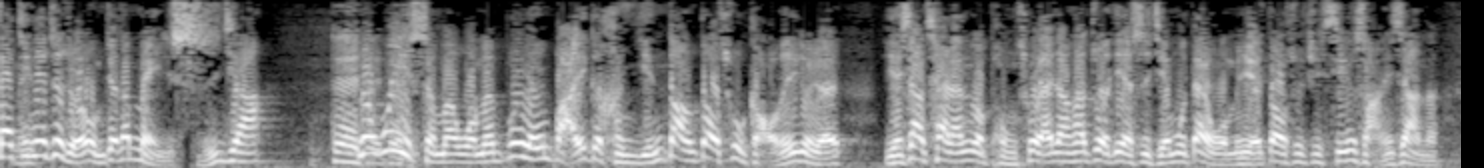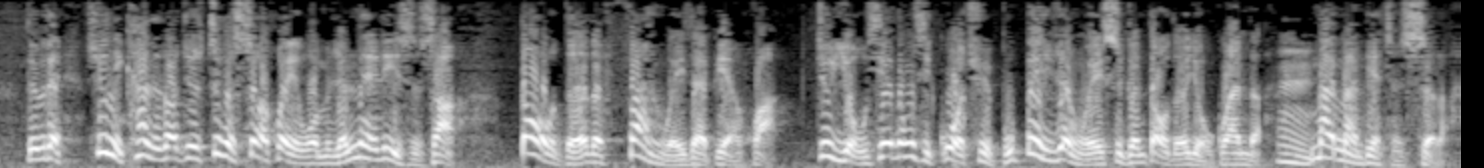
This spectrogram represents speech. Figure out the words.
但今天这种人我们叫他美食家。对，对那为什么我们不能把一个很淫荡、到处搞的一个人，也像蔡澜那么捧出来，让他做电视节目，带我们也到处去欣赏一下呢？对不对？所以你看得到，就是这个社会，我们人类历史上道德的范围在变化。就有些东西过去不被认为是跟道德有关的，嗯慢慢变成是了；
